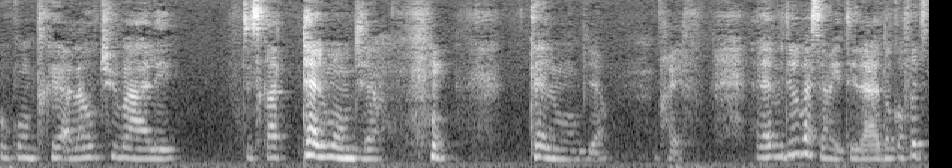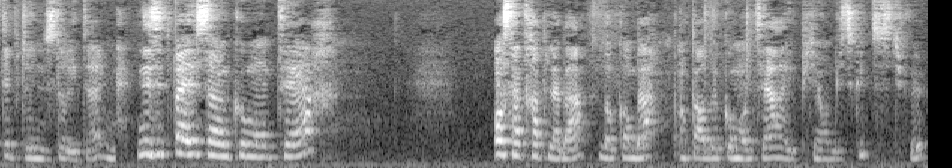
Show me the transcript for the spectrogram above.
Au contraire, là où tu vas aller, tu seras tellement bien. tellement bien. Bref, la vidéo va s'arrêter là. Donc en fait, c'était plutôt une story time. N'hésite pas à laisser un commentaire. On s'attrape là-bas, donc en bas, on parle de commentaires et puis on discute si tu veux.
